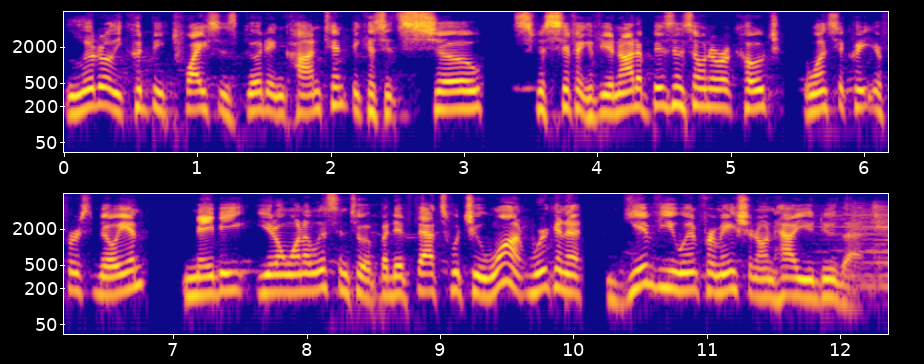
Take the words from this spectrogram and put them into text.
literally could be twice as good in content because it's so specific. If you're not a business owner or coach who wants to create your first million, maybe you don't want to listen to it. But if that's what you want, we're going to give you information on how you do that.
